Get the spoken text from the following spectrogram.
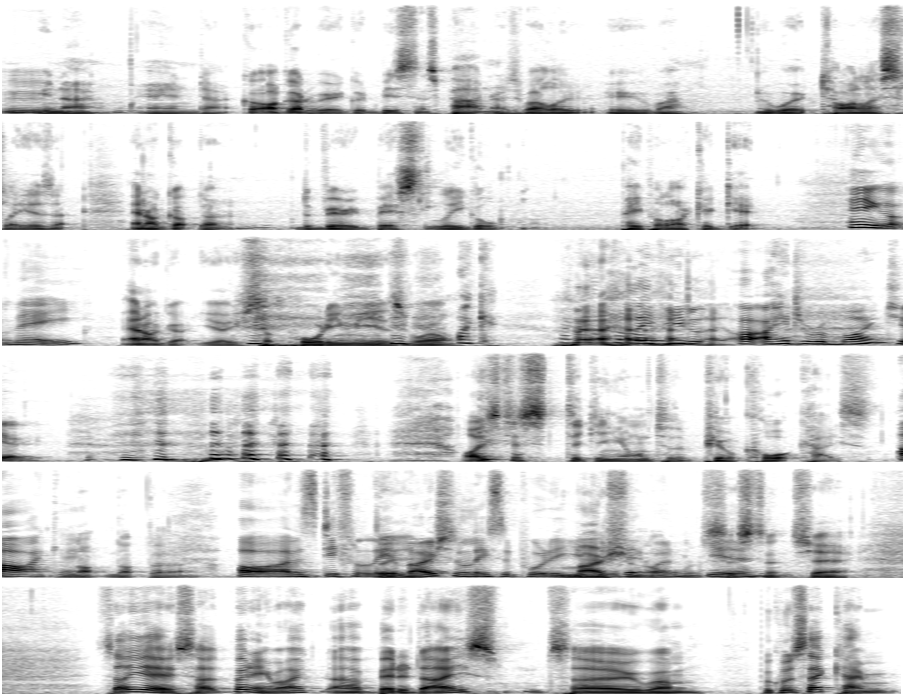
you know, and uh, I've got a very good business partner as well who who, uh, who worked tirelessly, is it? And I got the the very best legal people I could get. And you got me. And I got you supporting me as well. I, c- I can't believe you. I had to remind you. I was just sticking on to the pure court case. Oh, okay. Not not the Oh, I was definitely emotionally supporting you through that emotional one. Yeah. assistance. Yeah. So yeah. So but anyway, uh, better days. So um, because that came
